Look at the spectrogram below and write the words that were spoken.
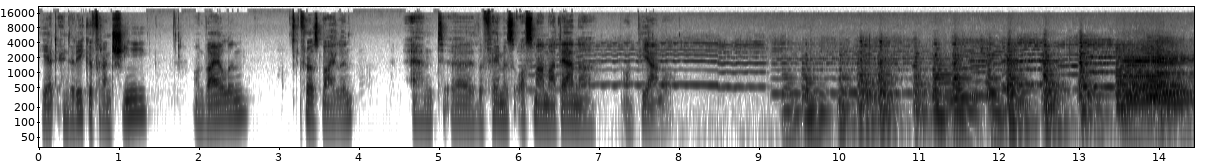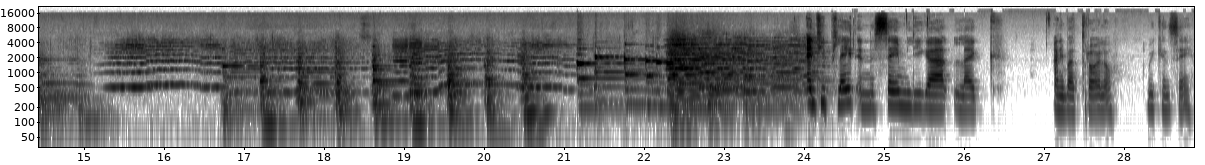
He had Enrique Francini on violin, first violin, and uh, the famous Osmar Maderna on piano. And he played in the same Liga like Anibal Troilo, we can say.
